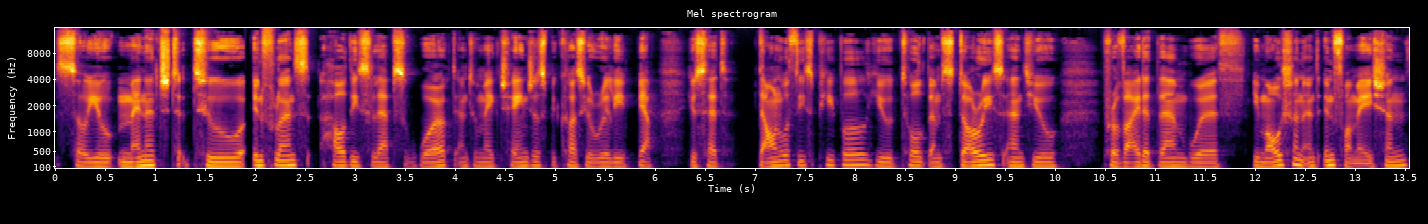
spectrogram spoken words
So you managed to influence how these labs worked and to make changes because you really, yeah, you sat down with these people, you told them stories and you provided them with emotion and information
